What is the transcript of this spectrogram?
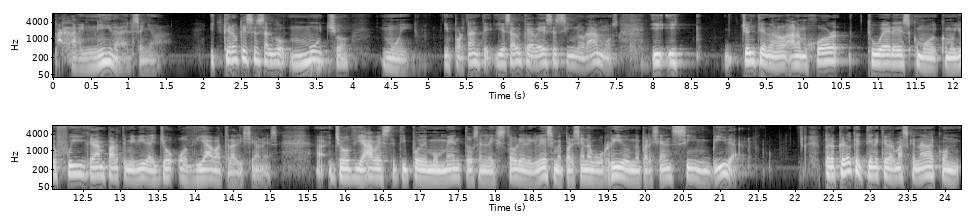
para la venida del Señor. Y creo que eso es algo mucho, muy importante. Y es algo que a veces ignoramos. Y, yo entiendo, a lo mejor tú eres como, como yo fui gran parte de mi vida, yo odiaba tradiciones. Ah, yo odiaba este tipo de momentos en la historia de la iglesia, me parecían aburridos, me parecían sin vida. Pero creo que tiene que ver más que nada con,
